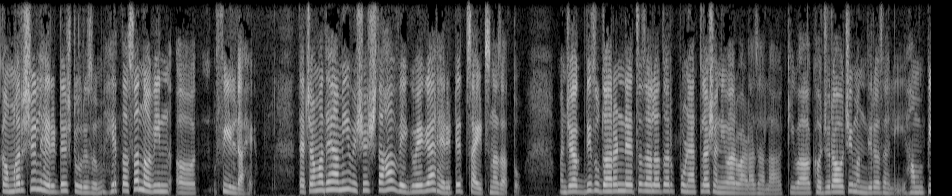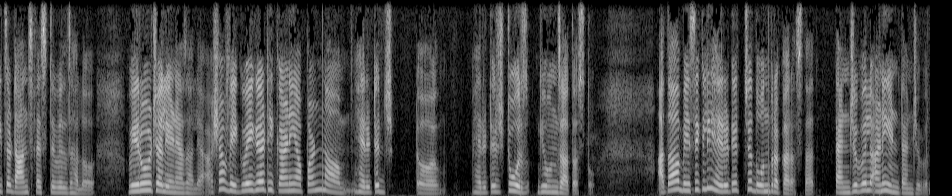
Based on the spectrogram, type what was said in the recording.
कमर्शियल हेरिटेज टुरिझम हे तसं नवीन फील्ड आहे. त्याच्यामध्ये आम्ही विशेषतः वेगवेगळ्या हेरिटेज साईट्सना जातो. म्हणजे अगदीच उदाहरण द्यायचं झालं तर पुण्यातला शनिवार वाडा झाला किंवा खजुराहोची मंदिरं झाली हम्पीचं डान्स फेस्टिवल झालं वेरूळच्या लेण्या झाल्या अशा वेगवेगळ्या ठिकाणी आपण हेरिटेज हेरिटेज टूर्स घेऊन जात असतो. आता बेसिकली हेरिटेजचे दोन प्रकार असतात टँजिबल आणि इनटँजिबल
